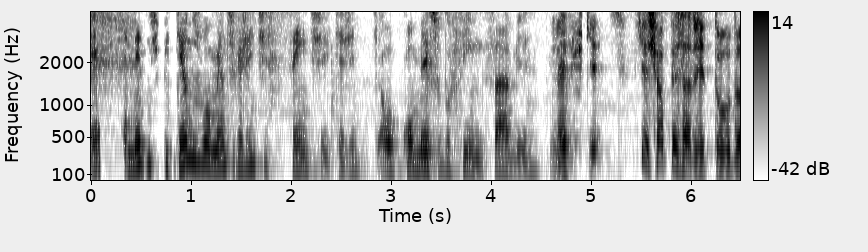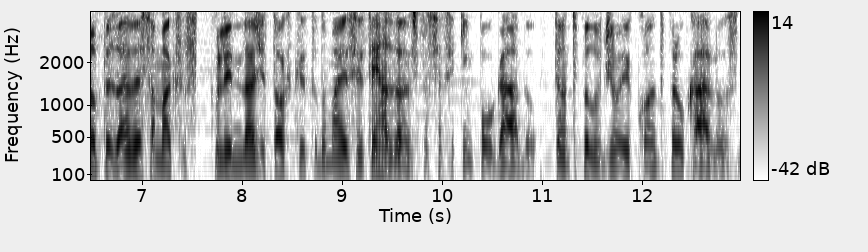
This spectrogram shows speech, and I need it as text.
É nesses pequenos momentos que a gente sente que a gente é o começo do fim, sabe? Porque, porque acho, apesar de tudo, apesar dessa masculinidade tóxica e tudo mais, vocês têm razão. Tipo, você fica empolgado, tanto pelo Joey quanto pelo Carlos,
